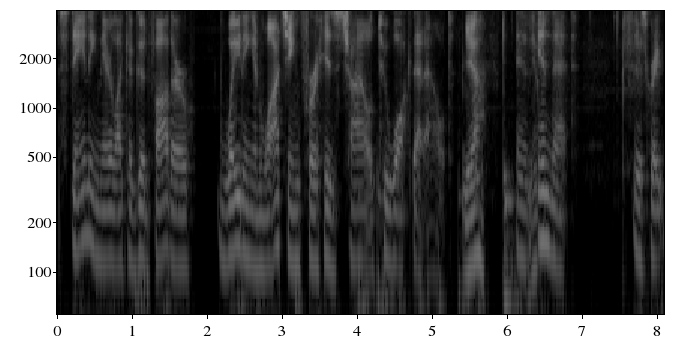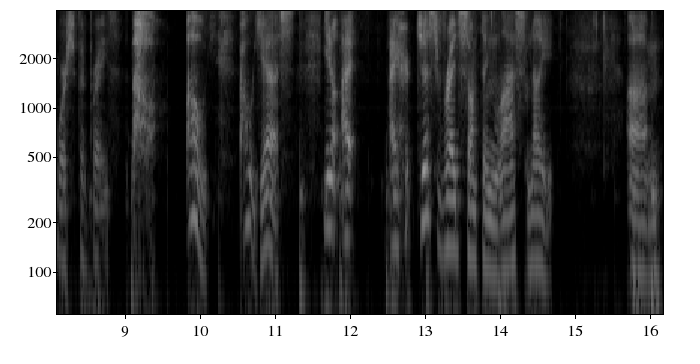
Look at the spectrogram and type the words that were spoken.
standing there like a good father waiting and watching for his child to walk that out Yeah. and in that there's great worship and praise Oh, oh oh, yes. You know, I I heard, just read something last night. Um,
